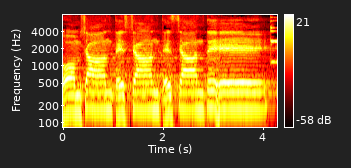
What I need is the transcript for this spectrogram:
ॐ शान्तिश्शान्तिश्शान्तिः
